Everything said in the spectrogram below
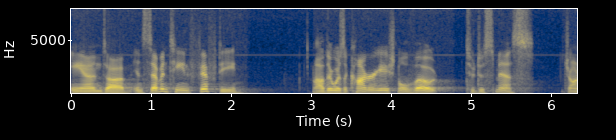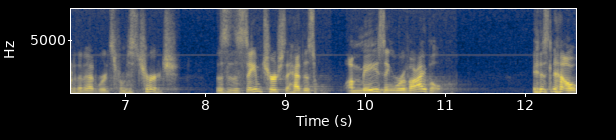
And uh, in 1750, uh, there was a congregational vote to dismiss Jonathan Edwards from his church. This is the same church that had this amazing revival is now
